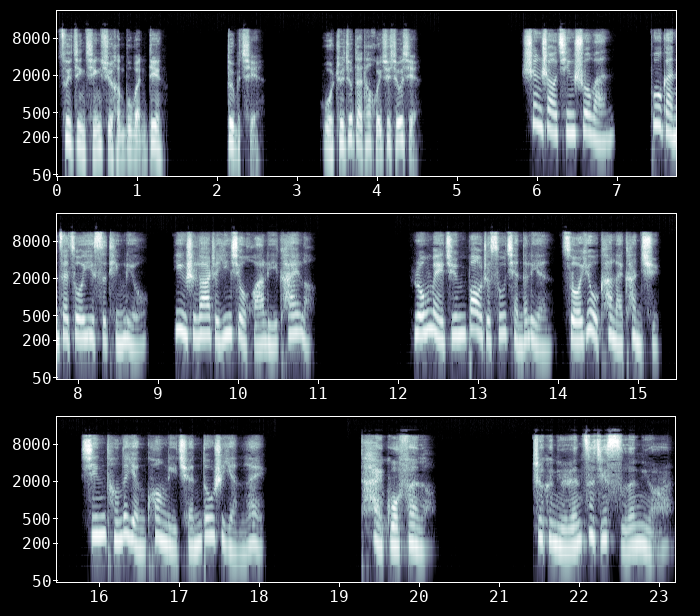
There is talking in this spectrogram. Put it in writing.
最近情绪很不稳定。对不起，我这就带她回去休息。盛少卿说完，不敢再做一丝停留。硬是拉着殷秀华离开了。荣美君抱着苏浅的脸，左右看来看去，心疼的眼眶里全都是眼泪。太过分了！这个女人自己死了女儿，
